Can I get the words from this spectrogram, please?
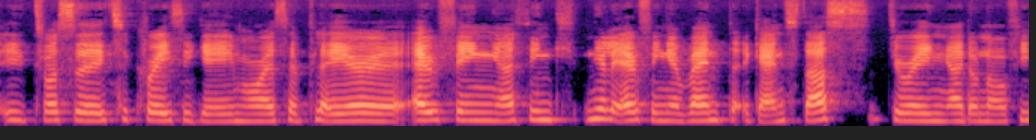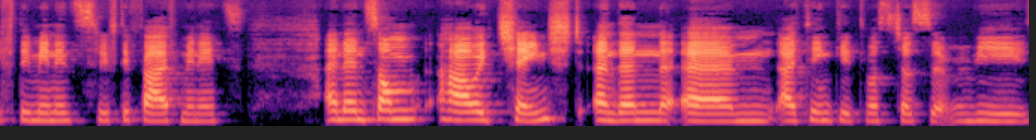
It was a, it's a crazy game. Or as a player, everything I think nearly everything went against us during I don't know 50 minutes, 55 minutes, and then somehow it changed. And then um, I think it was just we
